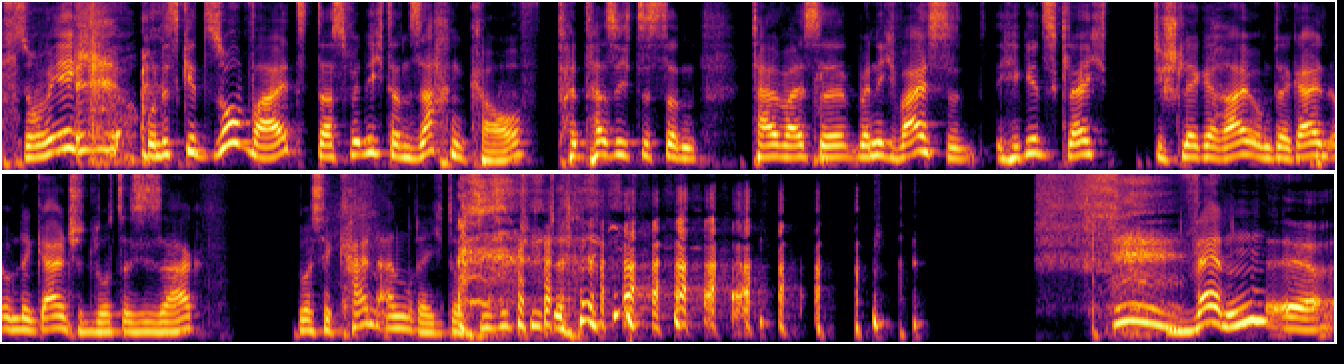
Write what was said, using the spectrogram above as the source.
So wie ich. Und es geht so weit, dass wenn ich dann Sachen kaufe, dass ich das dann teilweise, wenn ich weiß, hier geht es gleich die Schlägerei um, Geil, um den geilen Shit los, dass ich sage, du hast hier kein Anrecht auf diese Tüte. wenn ja.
